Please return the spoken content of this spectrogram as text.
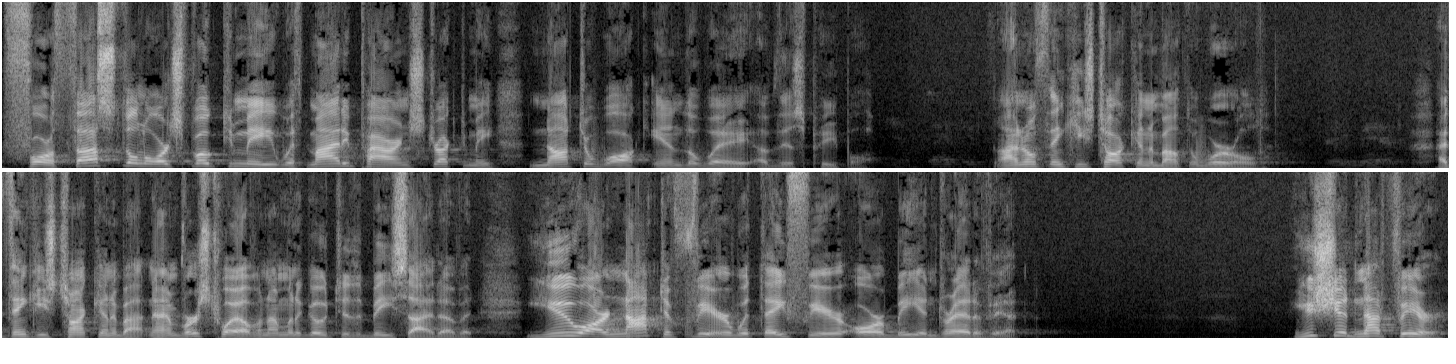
For thus the Lord spoke to me with mighty power, instructed me not to walk in the way of this people. I don't think he's talking about the world. I think he's talking about. Now, in verse 12, and I'm going to go to the B side of it. You are not to fear what they fear or be in dread of it. You should not fear.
